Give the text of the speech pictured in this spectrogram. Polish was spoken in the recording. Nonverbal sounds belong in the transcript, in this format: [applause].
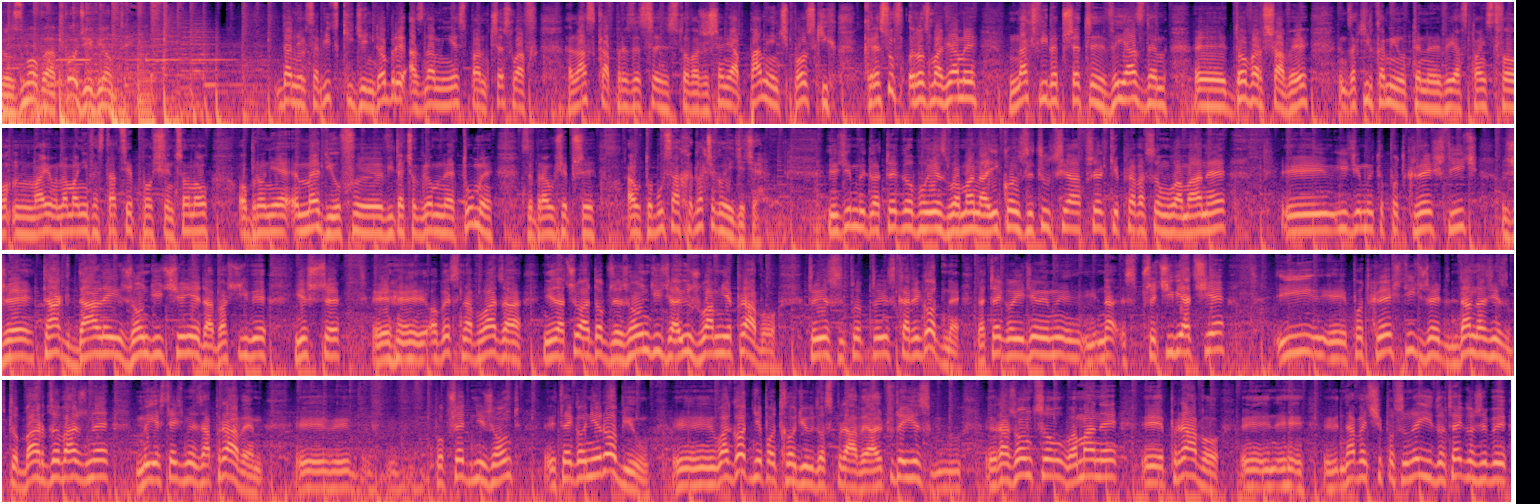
Rozmowa po dziewiątej. Daniel Sawicki, dzień dobry, a z nami jest pan Czesław Laska, prezes Stowarzyszenia Pamięć Polskich Kresów. Rozmawiamy na chwilę przed wyjazdem e, do Warszawy. Za kilka minut ten wyjazd państwo mają na manifestację poświęconą obronie mediów. E, Widać ogromne tłumy, zebrały się przy autobusach. Dlaczego jedziecie? Jedziemy dlatego, bo jest łamana i konstytucja, wszelkie prawa są łamane. Jedziemy to podkreślić, że tak dalej rządzić się nie da. Właściwie jeszcze e, obecna władza nie zaczęła dobrze rządzić, a już łamie prawo. To jest, to, to jest karygodne. Dlatego jedziemy sprzeciwiać się i e, podkreślić, że dla nas jest to bardzo ważne. My jesteśmy za prawem. W- Poprzedni rząd tego nie robił. Łagodnie podchodził do sprawy, ale tutaj jest rażąco łamane yy, prawo. Yy, yy, Nawet się posunęli do tego, żeby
